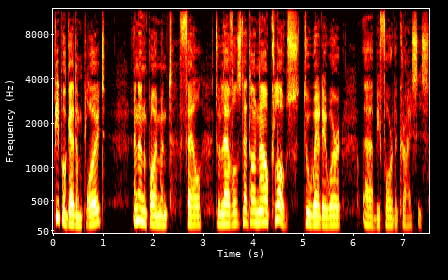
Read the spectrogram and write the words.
People get employed, and unemployment fell to levels that are now close to where they were uh, before the crisis.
